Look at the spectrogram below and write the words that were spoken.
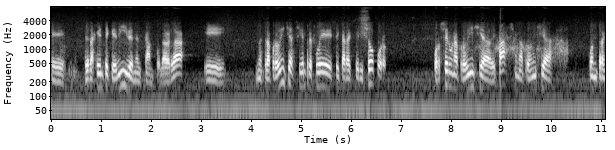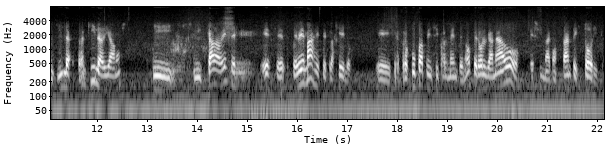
eh, de la gente que vive en el campo. La verdad, eh, nuestra provincia siempre fue, se caracterizó por, por ser una provincia de paz, una provincia con tranquila, tranquila digamos, y, cada vez se, ve más este flagelo, que preocupa principalmente, ¿no? Pero el ganado es una constante histórica.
